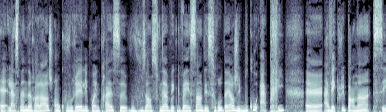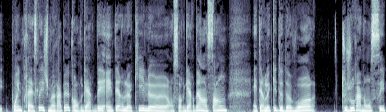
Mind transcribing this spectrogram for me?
euh, la semaine de relâche. On couvrait les points de presse, vous vous en souvenez, avec Vincent Dessureau. D'ailleurs, j'ai beaucoup appris avec lui pendant ces points de presse-là. Et je me rappelle qu'on regardait interloqué, là, on se ensemble, interloqué de devoir toujours annoncer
